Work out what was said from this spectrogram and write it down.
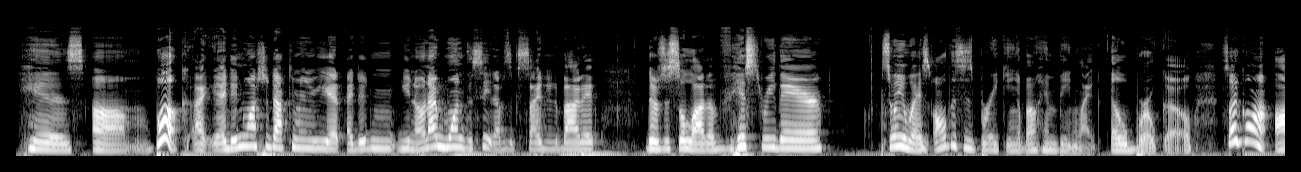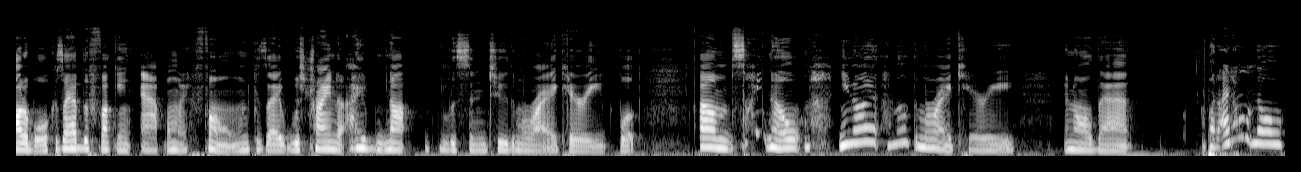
his um book. I, I didn't watch the documentary yet. I didn't, you know, and I wanted to see it. I was excited about it. There's just a lot of history there. So, anyways, all this is breaking about him being like El Broco. So I go on Audible because I have the fucking app on my phone because I was trying to. I have not listened to the Mariah Carey book. Um, side note, you know, I, I love the Mariah Carey and all that, but I don't know.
